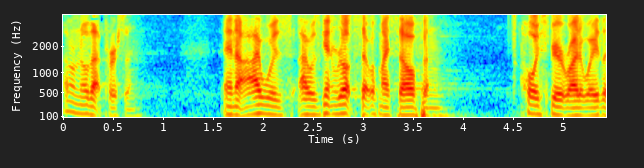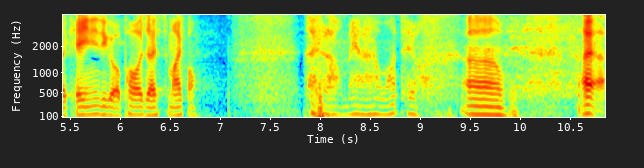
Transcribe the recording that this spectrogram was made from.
I don't know that person. And I was, I was getting real upset with myself, and Holy Spirit right away is like, hey, you need to go apologize to Michael. I said, oh man, I don't want to. Um, I,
